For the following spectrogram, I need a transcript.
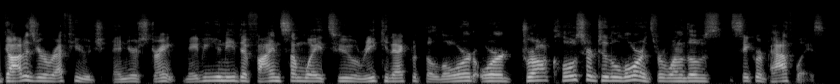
God is your refuge and your strength. Maybe you need to find some way to reconnect with the Lord or draw closer to the Lord through one of those sacred pathways.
